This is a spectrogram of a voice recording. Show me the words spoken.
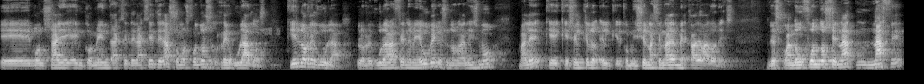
eh, Bonsai, Encomenda, etcétera, etcétera, somos fondos regulados ¿Quién lo regula? Lo regula la CNMV, que es un organismo ¿vale? que, es el que, el que Comisión Nacional del Mercado de Valores. Entonces, cuando un fondo se nace,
